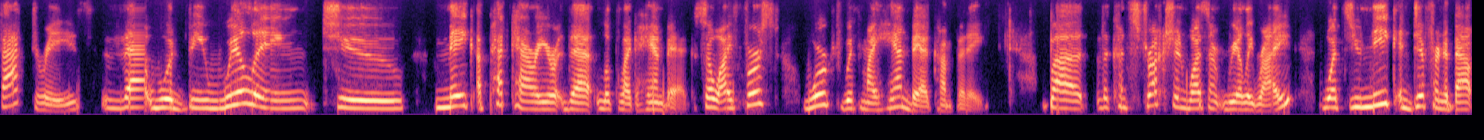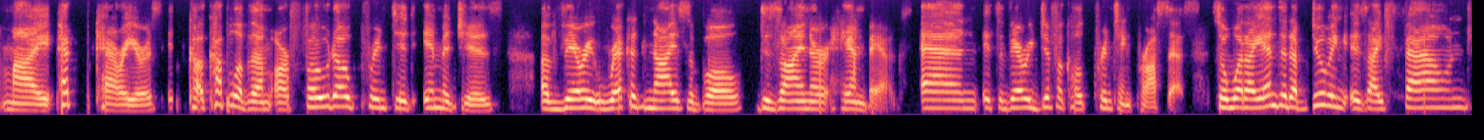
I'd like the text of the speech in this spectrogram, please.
factories that would be willing to make a pet carrier that looked like a handbag. So I first worked with my handbag company but the construction wasn't really right. What's unique and different about my pet carriers, a couple of them are photo printed images of very recognizable designer handbags. And it's a very difficult printing process. So, what I ended up doing is I found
